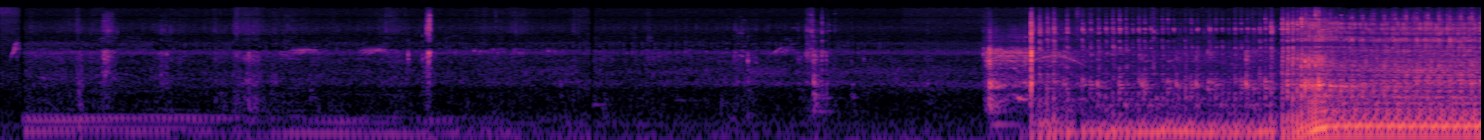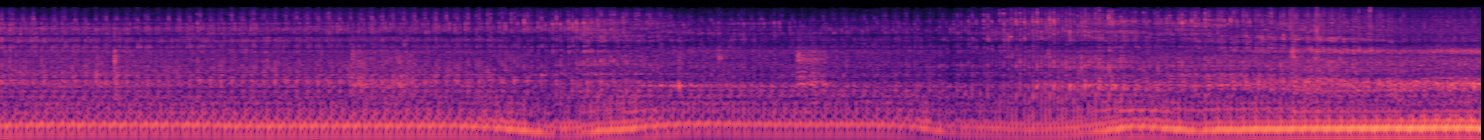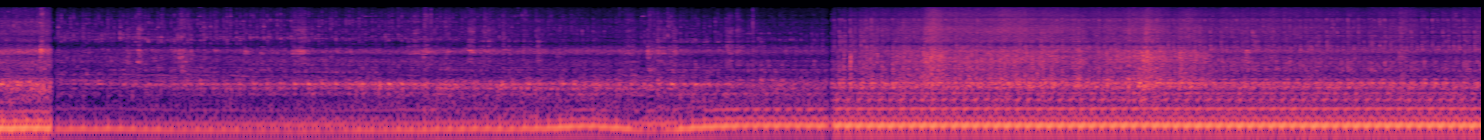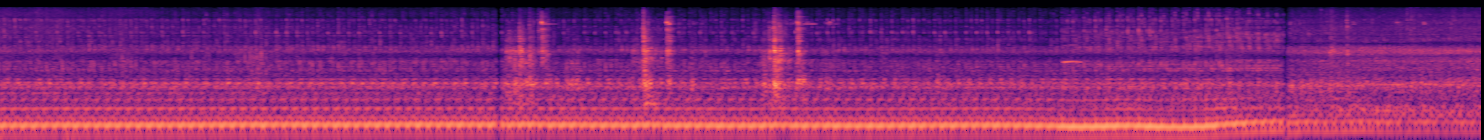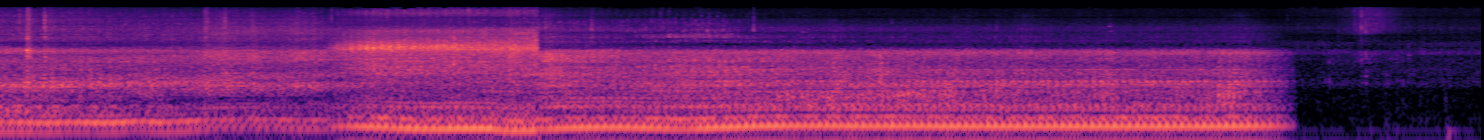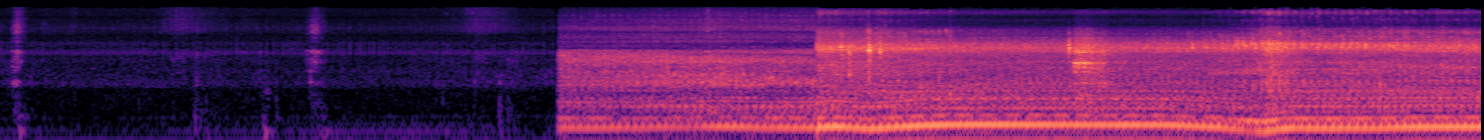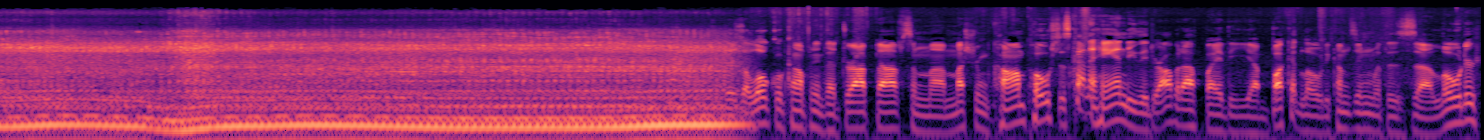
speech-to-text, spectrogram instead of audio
Local company that dropped off some uh, mushroom compost. It's kind of handy. They drop it off by the uh, bucket load. He comes in with his uh, loader.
